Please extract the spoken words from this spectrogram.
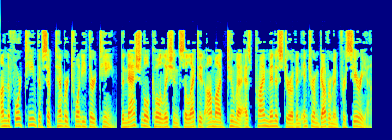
On 14 September 2013, the National Coalition selected Ahmad Touma as Prime Minister of an interim government for Syria.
